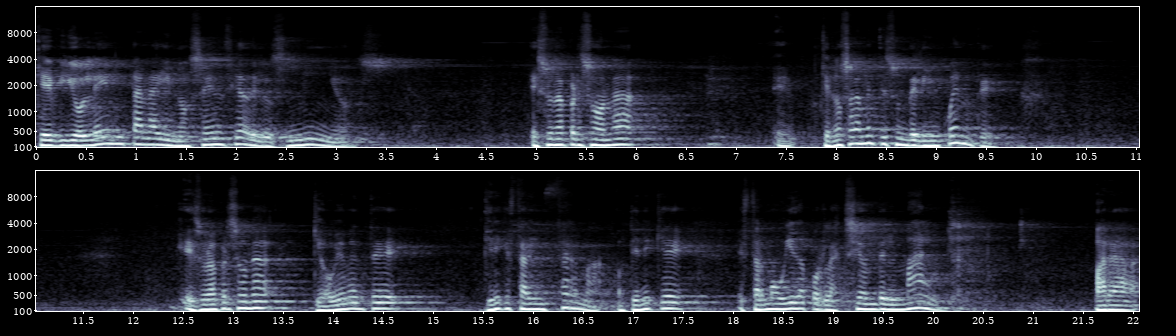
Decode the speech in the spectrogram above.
que violenta la inocencia de los niños es una persona eh, que no solamente es un delincuente, es una persona que obviamente tiene que estar enferma o tiene que estar movida por la acción del mal para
